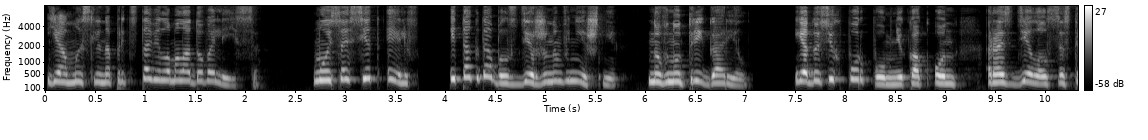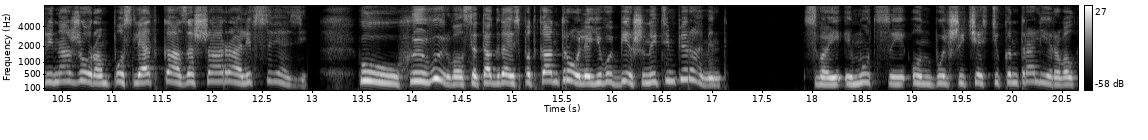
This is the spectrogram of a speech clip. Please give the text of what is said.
Я мысленно представила молодого Лейса. Мой сосед-эльф и тогда был сдержанным внешне, но внутри горел. Я до сих пор помню, как он разделался с тренажером после отказа Шарали в связи. Ух, и вырвался тогда из-под контроля его бешеный темперамент. Свои эмоции он большей частью контролировал,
